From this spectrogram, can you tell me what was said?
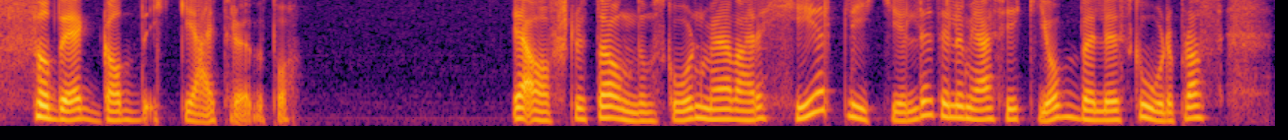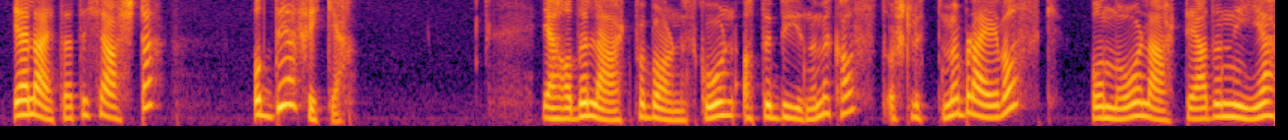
så det gadd ikke jeg prøve på. Jeg avslutta ungdomsskolen med å være helt likegyldig til om jeg fikk jobb eller skoleplass. Jeg leita etter kjæreste, og det fikk jeg. Jeg hadde lært på barneskolen at det begynner med kast og slutter med bleievask, og nå lærte jeg det nye,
